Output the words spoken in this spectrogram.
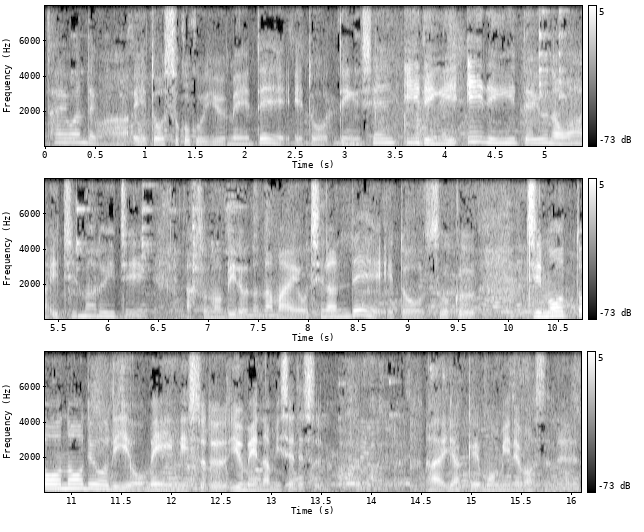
台湾では、えー、とすごく有名で、えー、と頂線101 101っていうのは101あそのビルの名前をちなんで、えー、とすごく地元の料理をメインにする有名な店です。はい、夜景も見れますね。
